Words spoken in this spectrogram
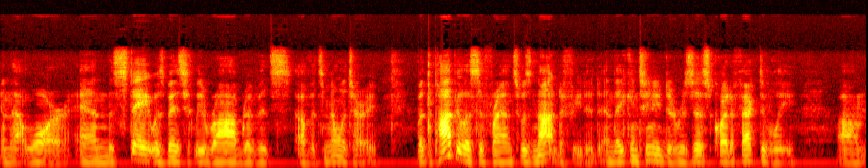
in that war, and the state was basically robbed of its of its military. But the populace of France was not defeated, and they continued to resist quite effectively um,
